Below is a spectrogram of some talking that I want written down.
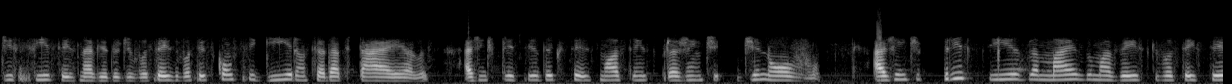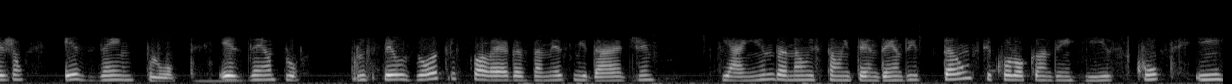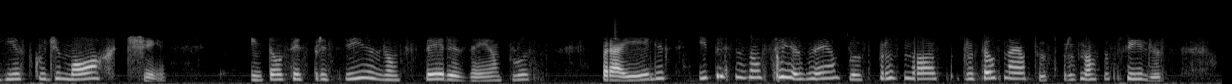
difíceis na vida de vocês e vocês conseguiram se adaptar a elas. A gente precisa que vocês mostrem isso para a gente de novo. A gente precisa, mais uma vez, que vocês sejam exemplo exemplo para os seus outros colegas da mesma idade que ainda não estão entendendo e estão se colocando em risco e em risco de morte. Então, vocês precisam ser exemplos para eles e precisam ser exemplos para os seus netos, para os nossos filhos,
